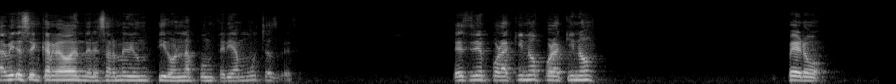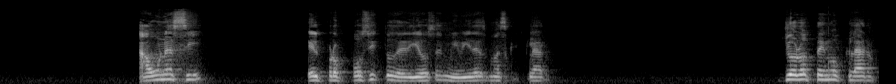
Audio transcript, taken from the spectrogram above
la vida se ha encargado de enderezarme de un tirón la puntería muchas veces. De decirme, por aquí no, por aquí no. Pero aún así, el propósito de Dios en mi vida es más que claro. Yo lo tengo claro.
